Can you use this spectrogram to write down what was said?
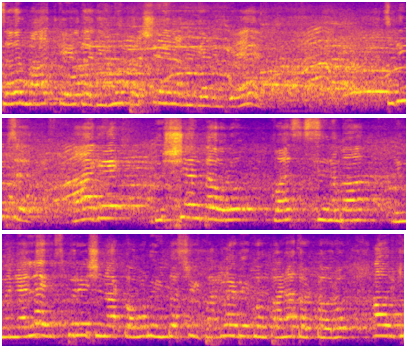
sir ಮಾತು ಕೇಳ್ತಾ ಇದ್ದೀನಿ. ಇನ್ನೂ ಪ್ರಶ್ನೆ ಏನಾಗಿದೆ ನಿಮಗೆ. ಸುದೀಪ್ ಸರ್, ಹಾಗೆ ದುಷ್ಯಂತ್ ಅವರು ಫಸ್ಟ್ ಸಿನಿಮಾ, ನಿಮ್ಮನ್ನೆಲ್ಲ ಇನ್ಸ್ಪಿರೇಷನ್ ಆಗಿ ಇಂಡಸ್ಟ್ರಿ ಇಂಡಸ್ಟ್ರಿಗೆ ಬರಲೇಬೇಕು ಅಂತ ಹಣ ತೊಟ್ಟವರು ಅವ್ರಿಗೆ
